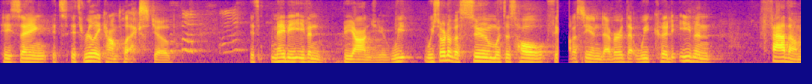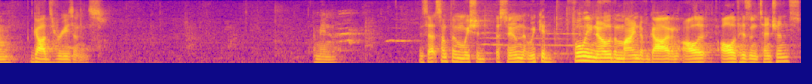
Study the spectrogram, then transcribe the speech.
he's saying it's, it's really complex, Job. It's maybe even beyond you. We, we sort of assume with this whole theodicy endeavor that we could even fathom God's reasons. I mean, is that something we should assume that we could fully know the mind of God and all, all of his intentions?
